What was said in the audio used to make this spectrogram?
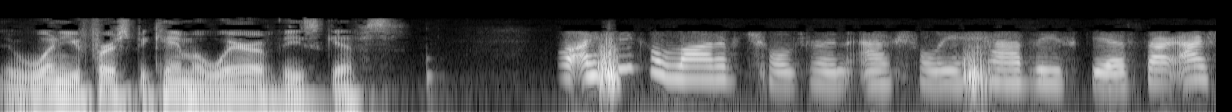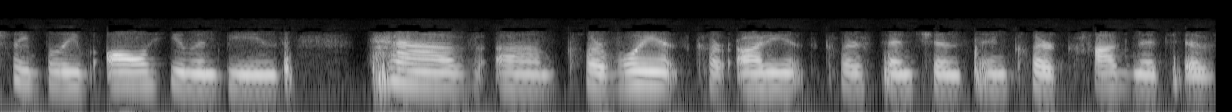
when you first became aware of these gifts? Well, I think a lot of children actually have these gifts. I actually believe all human beings have um, clairvoyance, clairaudience, clairsentience, and claircognitive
